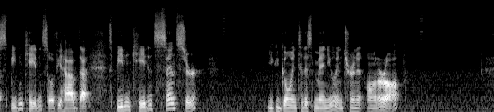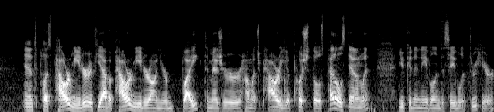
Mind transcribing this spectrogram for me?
speed and cadence. So if you have that speed and cadence sensor, you could go into this menu and turn it on or off. ANT+ power meter, if you have a power meter on your bike to measure how much power you push those pedals down with, you can enable and disable it through here.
